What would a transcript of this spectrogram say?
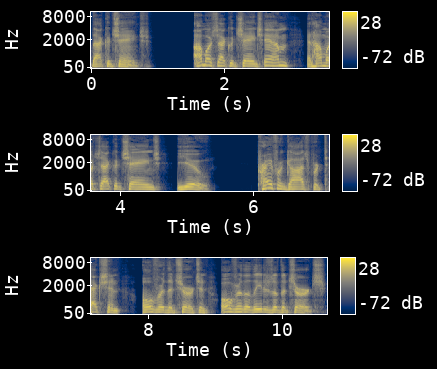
that could change. How much that could change him and how much that could change you. Pray for God's protection over the church and over the leaders of the church.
